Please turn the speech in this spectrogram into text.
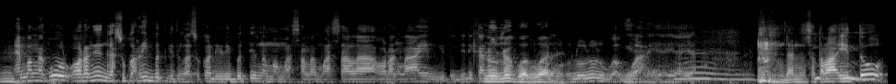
Hmm. Emang aku orangnya nggak suka ribet gitu, nggak suka diribetin sama masalah-masalah orang lain gitu. Jadi kadang Lulu, aku- gua-gua lah. Lulu, lu, gua, gua, Iya, iya, iya, iya. Hmm. dan setelah itu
